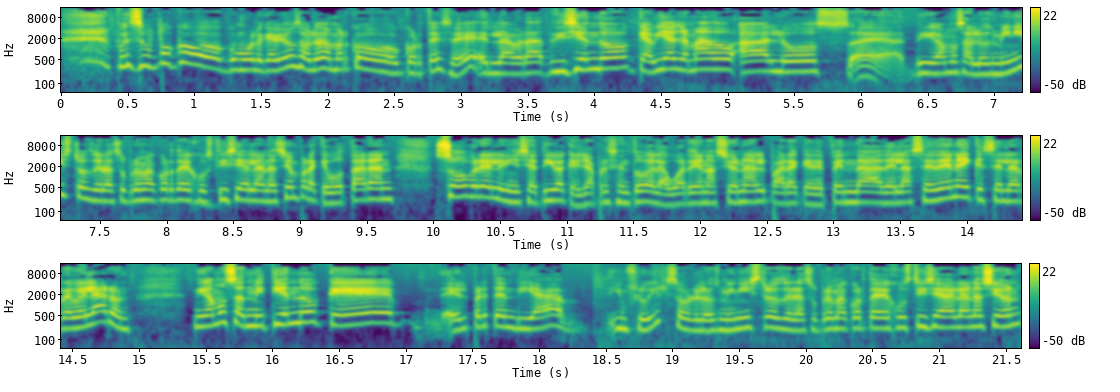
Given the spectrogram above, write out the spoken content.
pues un poco como lo que habíamos hablado de Marco Cortés, ¿eh? la verdad, diciendo que había llamado a los, eh, digamos, a los ministros de la Suprema Corte de Justicia de la Nación para que votaran sobre la iniciativa que ya presentó de la Guardia Nacional para que dependa de la Sedena y que se le revelaron, digamos, admitiendo que él pretendía influir sobre los ministros de la Suprema Corte de Justicia de la Nación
